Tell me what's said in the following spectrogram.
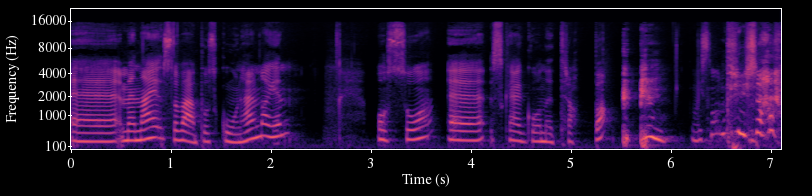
Eh, men nei, så var jeg på skolen her om dagen. Og så eh, skal jeg gå ned trappa. Hvis noen bryr seg.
